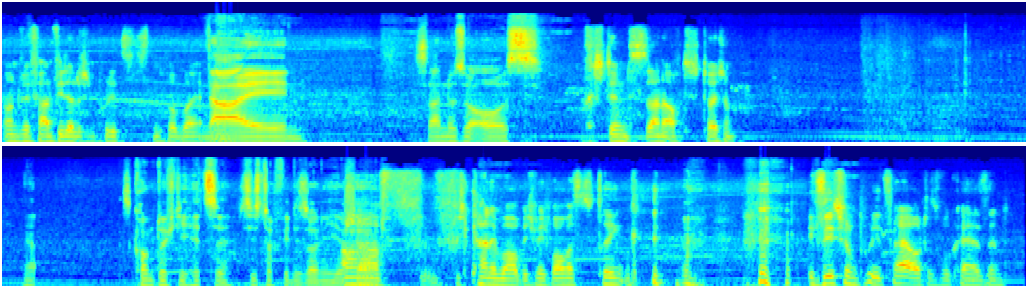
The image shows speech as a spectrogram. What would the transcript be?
Und wir fahren wieder durch den Polizisten vorbei. Nein. Sah nur so aus. Ach, stimmt, das war eine optische Täuschung. Es kommt durch die Hitze. Siehst doch, wie die Sonne hier Ah, scheint. ich kann überhaupt nicht mehr, ich brauche was zu trinken. ich sehe schon Polizeiautos, wo keine sind.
